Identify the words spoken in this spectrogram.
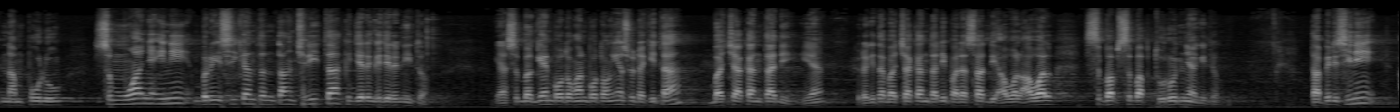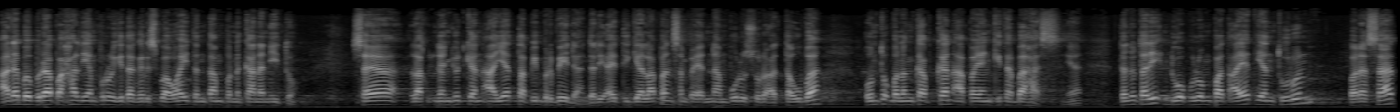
ayat 60 semuanya ini berisikan tentang cerita kejadian-kejadian itu. Ya, sebagian potongan-potongnya sudah kita bacakan tadi ya. Sudah kita bacakan tadi pada saat di awal-awal sebab-sebab turunnya gitu. Tapi di sini ada beberapa hal yang perlu kita garis bawahi tentang penekanan itu. Saya lanjutkan ayat tapi berbeda dari ayat 38 sampai ayat 60 surah At-Taubah untuk melengkapkan apa yang kita bahas ya. Tentu tadi 24 ayat yang turun pada saat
